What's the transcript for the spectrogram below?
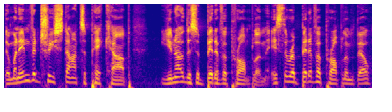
That when inventory start to pick up, you know there's a bit of a problem. Is there a bit of a problem, Bill?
